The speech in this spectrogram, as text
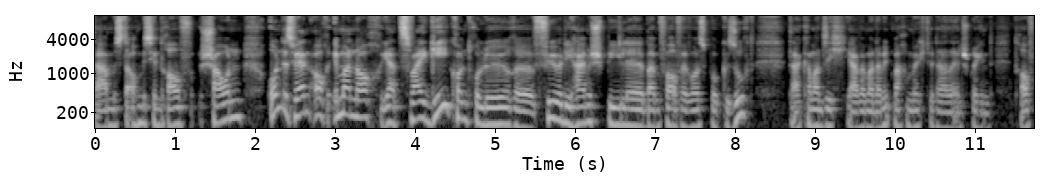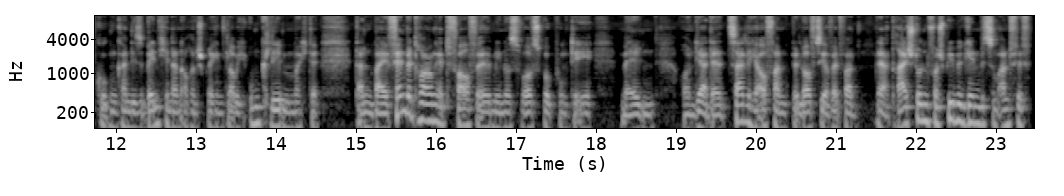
Da müsst ihr auch ein bisschen drauf schauen. Und es werden auch immer noch ja, 2G-Kontrolleure für die Heimspiele beim VfL Wolfsburg gesucht. Da kann man sich, ja, wenn man da mitmachen möchte, da entsprechend drauf gucken kann, diese Bändchen dann auch entsprechend, glaube ich, umkleben möchte, dann bei fanbetreuung.vfl-wolfsburg.de melden. Und ja, der zeitliche Aufwand beläuft sich auf etwa ja, drei Stunden vor Spielbeginn bis zum Anpfiff.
